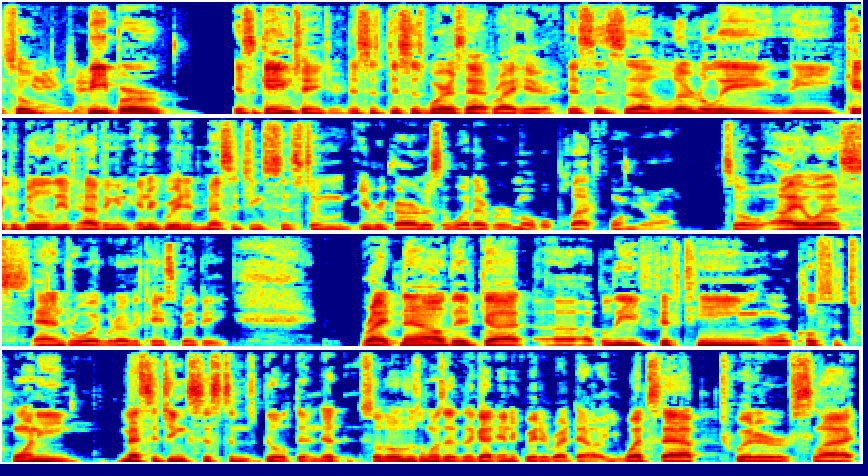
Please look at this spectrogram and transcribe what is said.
so beeper is a game changer. This is this is where it's at right here. This is uh, literally the capability of having an integrated messaging system, regardless of whatever mobile platform you're on. So iOS, Android, whatever the case may be. Right now, they've got, uh, I believe, 15 or close to 20 messaging systems built in. So those are the ones that they got integrated right now. Your WhatsApp, Twitter, Slack,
